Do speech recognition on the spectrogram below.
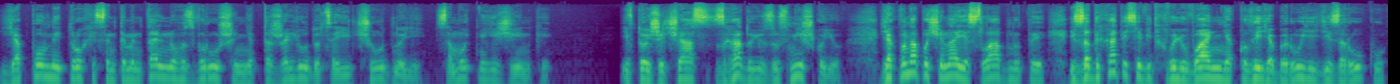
я повний трохи сентиментального зворушення та жалю до цієї чудної, самотньої жінки. І в той же час згадую з усмішкою, як вона починає слабнути і задихатися від хвилювання, коли я беру її за руку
